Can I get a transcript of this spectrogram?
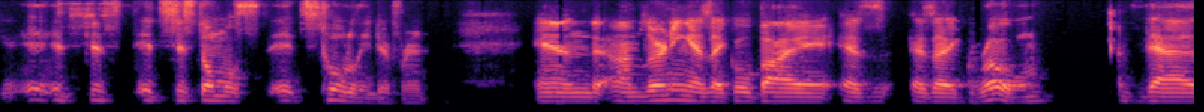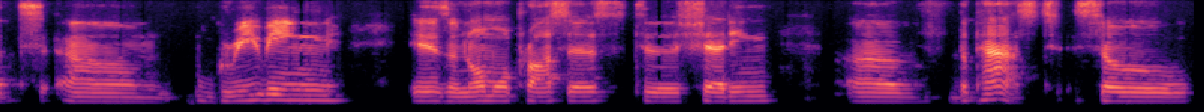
it's just it's just almost it's totally different. And i'm learning as i go by as as i grow that um, grieving is a normal process to shedding of the past. So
